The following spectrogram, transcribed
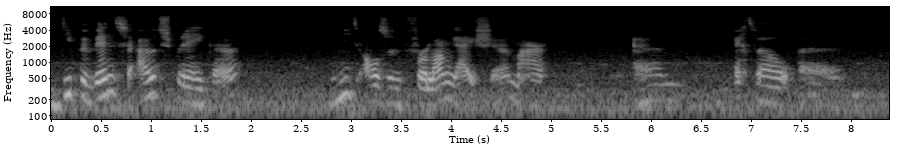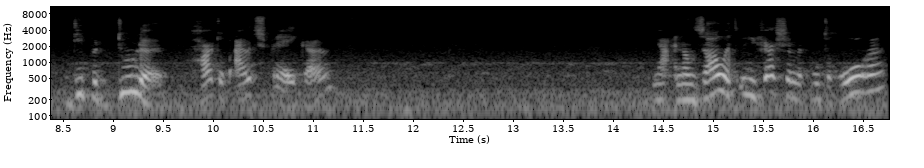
diepe wensen uitspreken. Niet als een verlanglijstje, maar um, echt wel uh, diepe doelen hardop uitspreken. Ja, en dan zou het universum het moeten horen.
